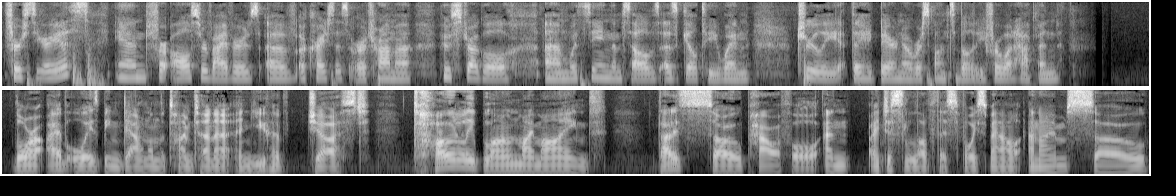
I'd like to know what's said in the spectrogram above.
for Sirius and for all survivors of a crisis or a trauma who struggle um, with seeing themselves as guilty when truly they bear no responsibility for what happened. Laura, I've always been down on the time turner, and you have just totally blown my mind. That is so powerful. And I just love this voicemail. And I am so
